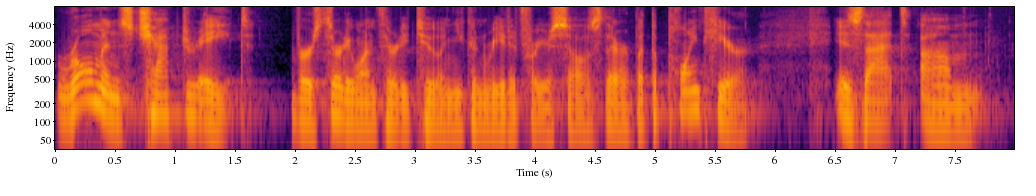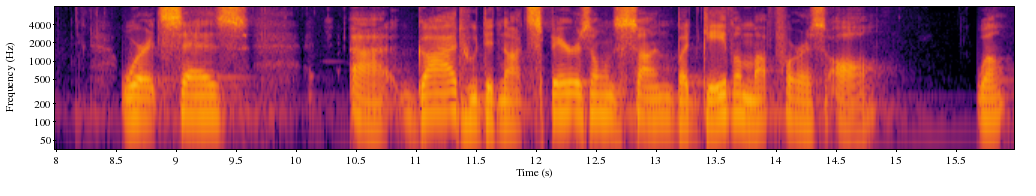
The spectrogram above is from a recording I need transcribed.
Romans chapter 8, verse 31 32, and you can read it for yourselves there. But the point here is that um, where it says, uh, God who did not spare his own son, but gave him up for us all. Well,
